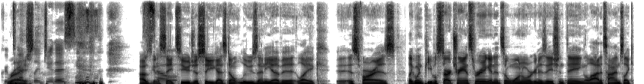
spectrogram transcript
group to actually do this. I was gonna say too, just so you guys don't lose any of it, like as far as like when people start transferring and it's a one organization thing, a lot of times like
